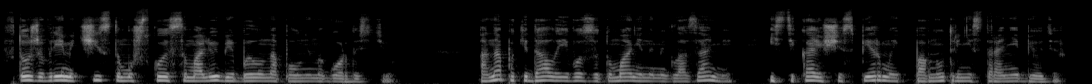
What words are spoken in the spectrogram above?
в то же время чисто мужское самолюбие было наполнено гордостью. Она покидала его с затуманенными глазами и стекающей спермой по внутренней стороне бедер.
